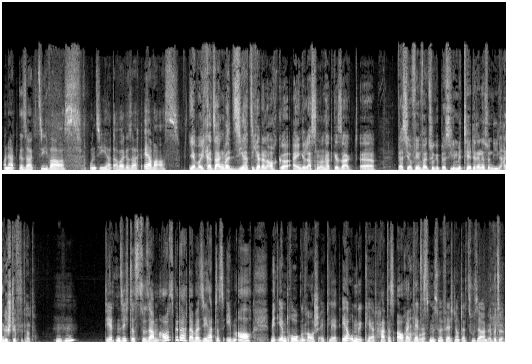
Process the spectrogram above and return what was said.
Und er hat gesagt, sie war's. Und sie hat aber gesagt, er war's. Ja, wollte ich gerade sagen, weil sie hat sich ja dann auch ge- eingelassen und hat gesagt, äh, dass sie auf jeden Fall zugibt, dass sie Mittäterin ist und ihn angestiftet hat. Die hätten sich das zusammen ausgedacht, aber sie hat das eben auch mit ihrem Drogenrausch erklärt. Er umgekehrt hat es auch erklärt. was. Das müssen wir vielleicht noch dazu sagen. Ja, bitte.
